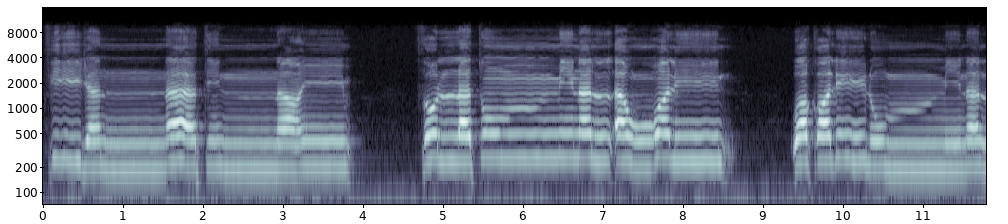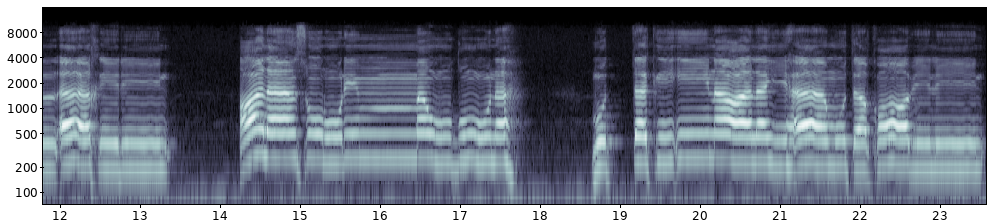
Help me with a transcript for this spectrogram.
في جنات النعيم ثلة من الأولين وقليل من الآخرين على سرر موضونة متكئين عليها متقابلين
